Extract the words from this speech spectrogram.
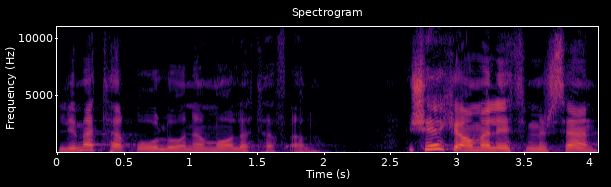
Limə təqulunə mala təfəlun. Bir şey ki, əməl etmirsən,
